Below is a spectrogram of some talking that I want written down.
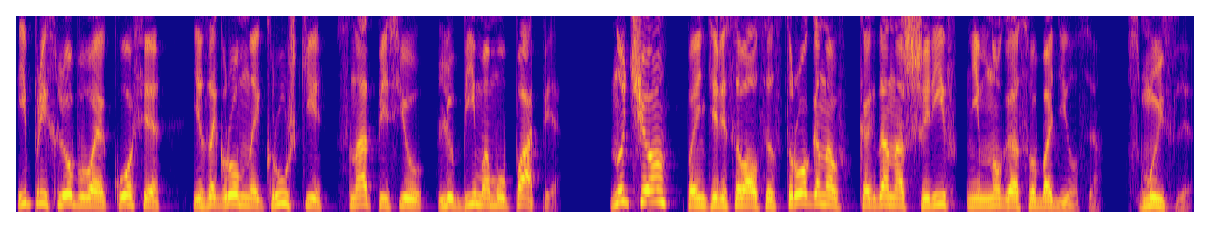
и прихлебывая кофе из огромной кружки с надписью «Любимому папе». «Ну чё?» – поинтересовался Строганов, когда наш шериф немного освободился. «В смысле?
